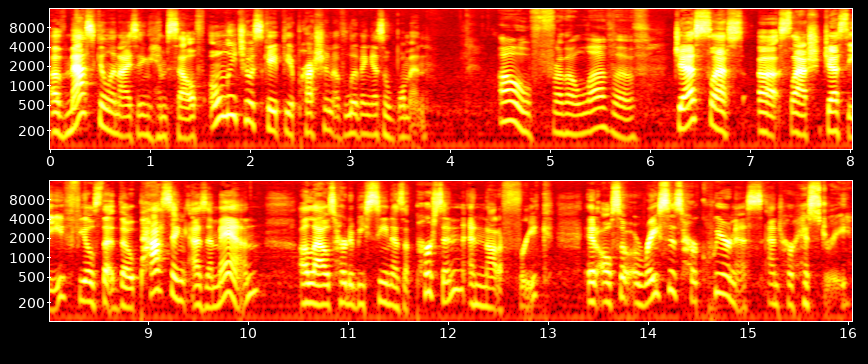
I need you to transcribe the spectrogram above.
of masculinizing himself only to escape the oppression of living as a woman. Oh, for the love of. Jess slash, uh, slash Jesse feels that though passing as a man allows her to be seen as a person and not a freak, it also erases her queerness and her history.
